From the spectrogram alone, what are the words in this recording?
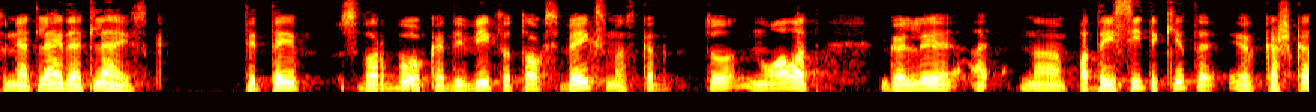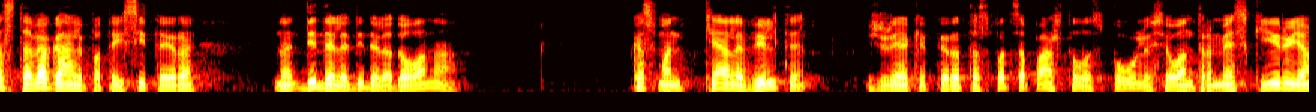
tu netleidai atleisk. Tai taip svarbu, kad įvyktų toks veiksmas, kad tu nuolat gali na, pataisyti kitą ir kažkas tave gali pataisyti. Tai yra na, didelė, didelė dovana. Kas man kelia vilti, Žiūrėkit, yra tas pats apaštalas Paulius jau antrame skyriuje,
